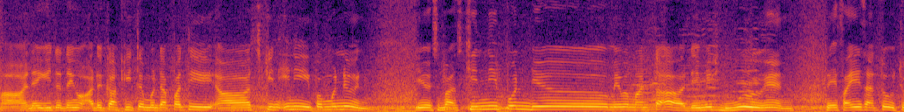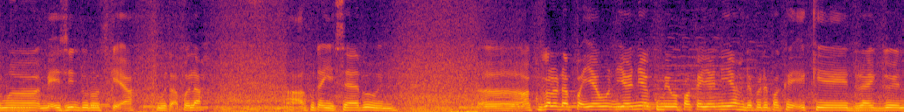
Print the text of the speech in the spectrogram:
Ha, dan kita tengok adakah kita mendapati uh, skin ini permanent. Ya sebab skin ni pun dia memang mantap lah. Damage 2 kan. Red fire satu cuma magazine turun sikit lah. Cuma tak apalah. Ha, aku tak kisah pun. Uh, aku kalau dapat yang yang ni aku memang pakai yang ni lah daripada pakai AK Dragon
